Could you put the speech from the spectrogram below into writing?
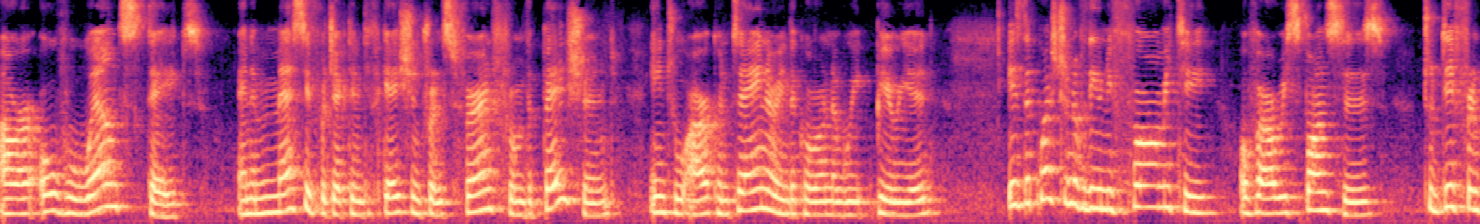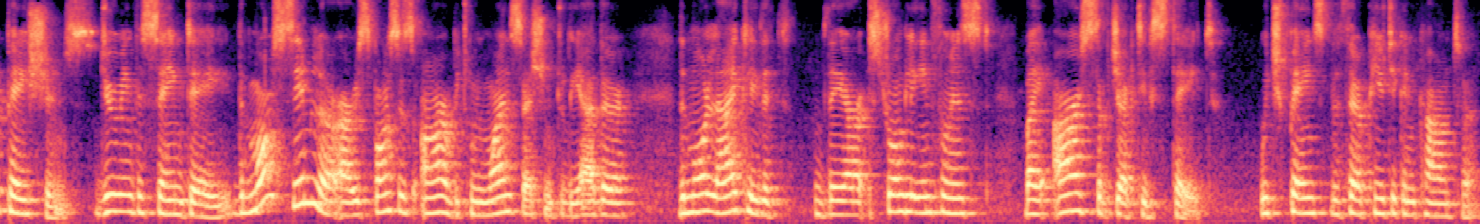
our overwhelmed state and a massive project identification transferred from the patient into our container in the corona period is the question of the uniformity of our responses to different patients during the same day. The more similar our responses are between one session to the other, the more likely that they are strongly influenced by our subjective state, which paints the therapeutic encounter.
